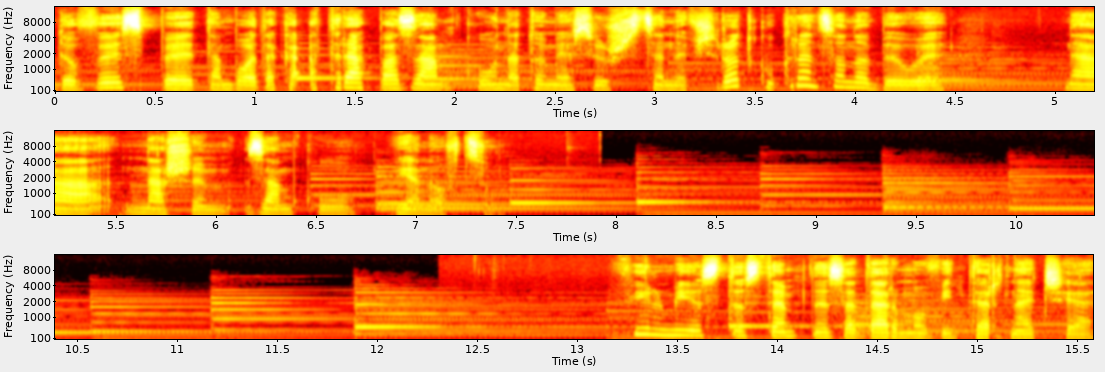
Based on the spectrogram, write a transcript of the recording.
do wyspy, tam była taka atrapa zamku, natomiast już sceny w środku kręcone były na naszym zamku w Janowcu. Film jest dostępny za darmo w internecie.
